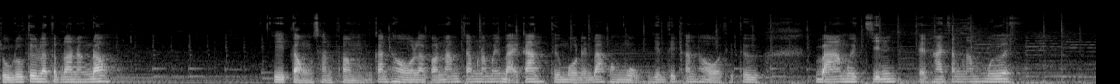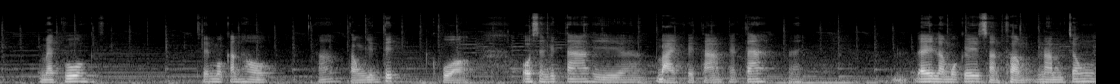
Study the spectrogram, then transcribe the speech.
chủ đầu tư là tập đoàn Đăng Đông. Thì tổng sản phẩm căn hộ là có 557 căn từ 1 đến 3 phòng ngủ. Diện tích căn hộ thì từ 39 đến 250 mét vuông trên một căn hộ. Đó, tổng diện tích của Ocean Vista thì 7,8 à, hecta. Đây. đây là một cái sản phẩm nằm trong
